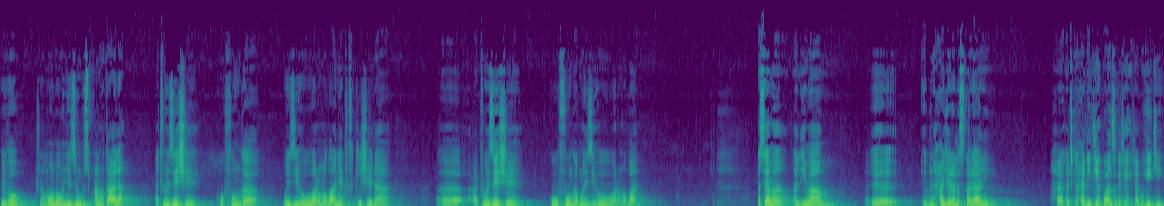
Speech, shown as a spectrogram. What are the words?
Hivyo tunamwomba Mwenyezi Mungu Subhanahu wa Ta'ala atuwezeshe kufunga mwezi huu wa Ramadhani atufikishe na uh, atuwezeshe kufunga mwezi huu wa Ramadhani. Asema al-Imam uh, Ibn Hajar al-Asqalani katika hadithi ya kwanza katika kitabu hiki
